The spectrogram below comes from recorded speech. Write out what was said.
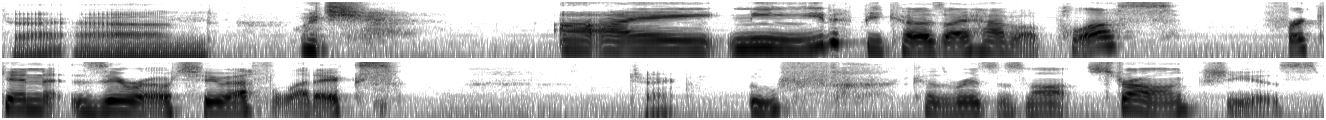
Okay, and which I need because I have a plus frickin' zero to athletics. okay, Oof. Because Riz is not strong. She is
